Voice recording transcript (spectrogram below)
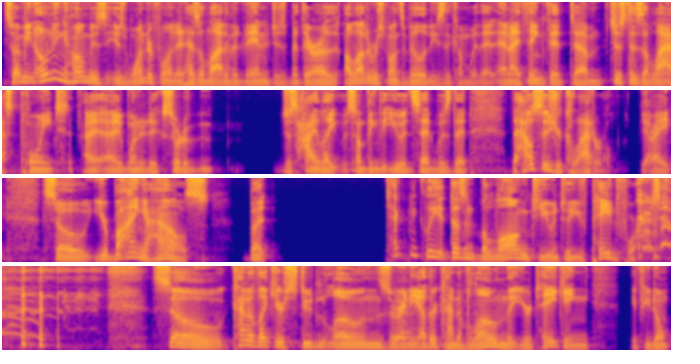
so I mean, owning a home is is wonderful and it has a lot of advantages, but there are a lot of responsibilities that come with it. And I think that um, just as a last point, I, I wanted to sort of just highlight something that you had said was that the house is your collateral, Yeah. right? So you're buying a house, but technically it doesn't belong to you until you've paid for it. So, kind of like your student loans or any other kind of loan that you're taking, if you don't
